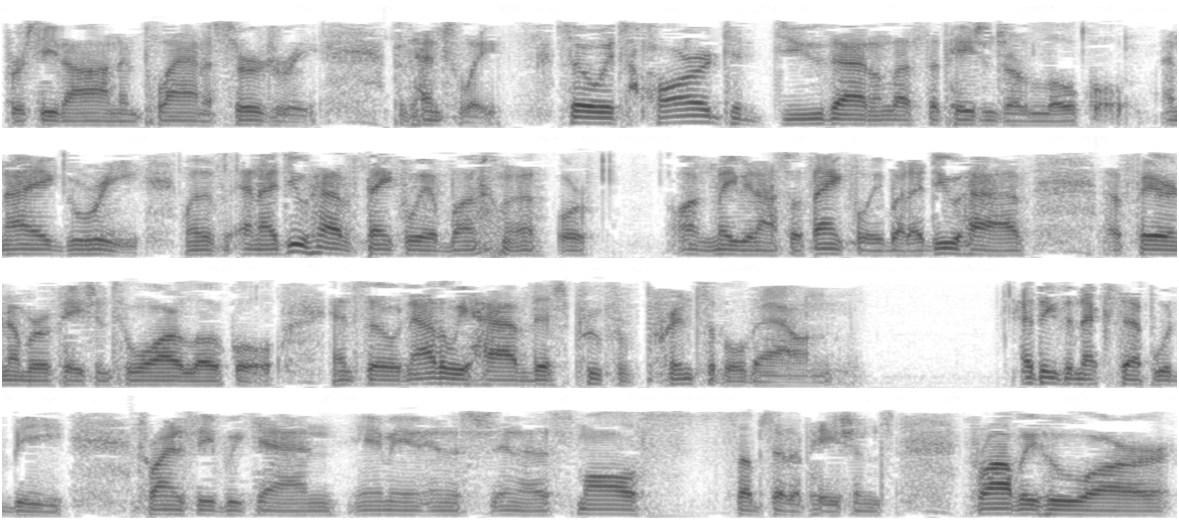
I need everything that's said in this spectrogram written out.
proceed on and plan a surgery, potentially? So it's hard to do that unless the patients are local. And I agree. And I do have, thankfully, a bunch, or on maybe not so thankfully, but I do have a fair number of patients who are local. And so now that we have this proof of principle down, I think the next step would be trying to see if we can, I mean, in a, in a small subset of patients, probably who are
